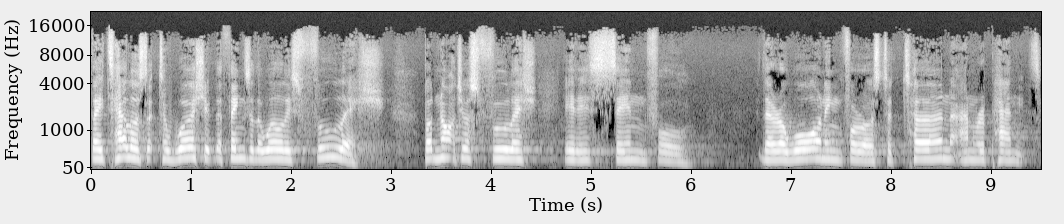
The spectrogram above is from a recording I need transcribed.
They tell us that to worship the things of the world is foolish, but not just foolish, it is sinful. They're a warning for us to turn and repent,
